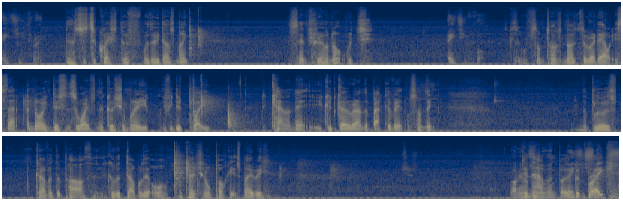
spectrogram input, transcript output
Eighty-three. Now it's just a question of whether he does make century or not, which Eighty-four. sort of sometimes nudge the red out. It's that annoying distance away from the cushion where you, if you did play cannon it, you could go around the back of it or something. The blue has covered the path. It's got to double it or potential pockets maybe. Ronnie Didn't happen, but a good break. 86.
